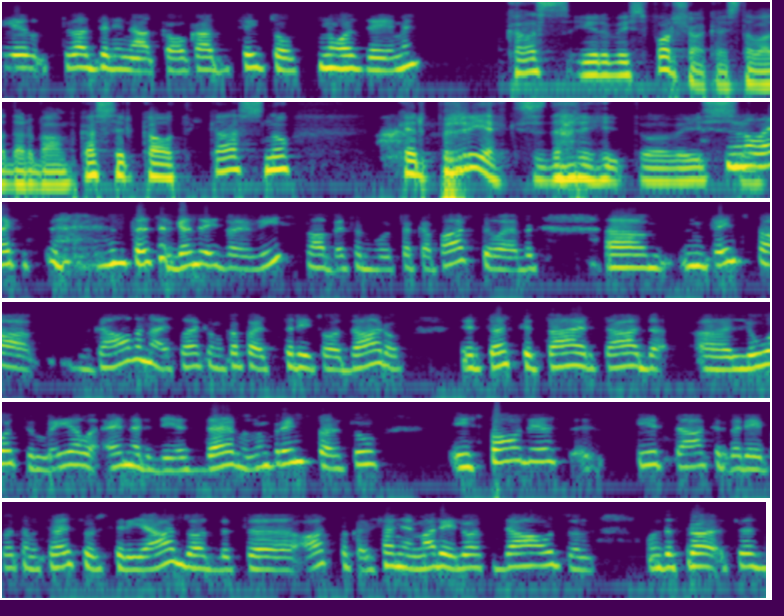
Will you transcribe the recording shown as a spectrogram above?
padziļināt kaut kādu citu nozīmi. Kas ir visforšākais tavā darbā? Kas ir kaut kas, nu, ka ir prieks darīt to visu? Man liekas, tas ir gandrīz vai viss. Labi, es varbūt tā kā pārspīlēju, bet um, principā galvenais, laikam, kāpēc arī to daru, ir tas, ka tā ir tāda uh, ļoti liela enerģijas deva. Nu, principā tu izpaudies. Ir tā, ka arī, protams, resursi ir jādod, bet uh, atpakaļ saņem arī ļoti daudz. Un, un tas, tas,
